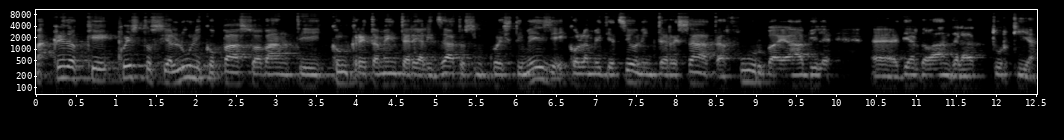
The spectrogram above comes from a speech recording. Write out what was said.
Ma credo che questo sia l'unico passo avanti concretamente realizzatosi in questi mesi e con la mediazione interessata, furba e abile eh, di Erdogan della Turchia.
